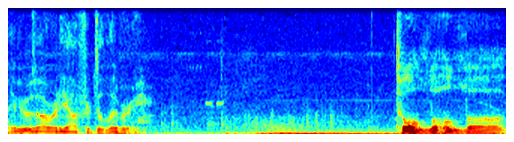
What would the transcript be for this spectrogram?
Maybe it was already out for delivery. Allah Allah.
